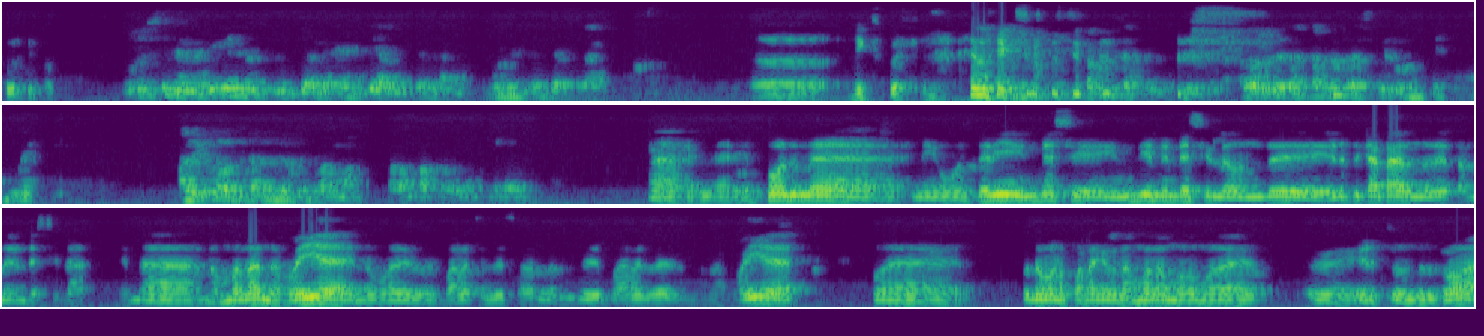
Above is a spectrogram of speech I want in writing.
பூர்த்தி பண்ணும் நெக்ஸ்ட் கொஸ்டின் தமிழ் சார். அதாவது தமிழ் ரசிகர்கள் வந்து உண்மைக்கு அதிகமாக வந்து படம் பார்க்கறது இல்லை எப்போதுமே நீ உங்களுக்கு தெரியும் இண்டஸ்ட்ரி இந்தியன் இண்டஸ்ட்ரியில் வந்து எடுத்துக்காட்டாக இருந்ததே தமிழ் இண்டஸ்ட்ரி தான். ஏன்னா நம்ம தான் நிறைய இந்த மாதிரி பாலச்சந்திர சார்லேருந்து இருந்து நிறைய புதமான படங்கள் நம்ம தான் முத முத எடுத்து வந்திருக்கோம்.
